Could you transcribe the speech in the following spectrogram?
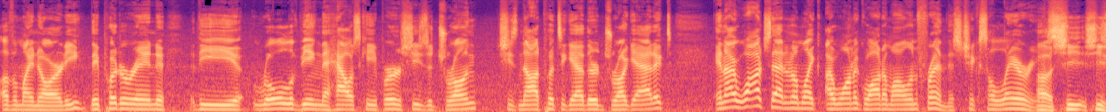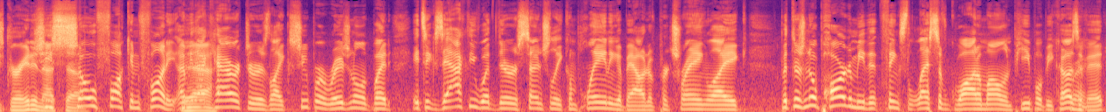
of a minority. They put her in the role of being the housekeeper. She's a drunk. She's not put together, drug addict. And I watched that and I'm like, I want a Guatemalan friend. This chick's hilarious. Oh, she she's great in that She's so fucking funny. I mean, that character is like super original, but it's exactly what they're essentially complaining about of portraying like. But there's no part of me that thinks less of Guatemalan people because of it.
